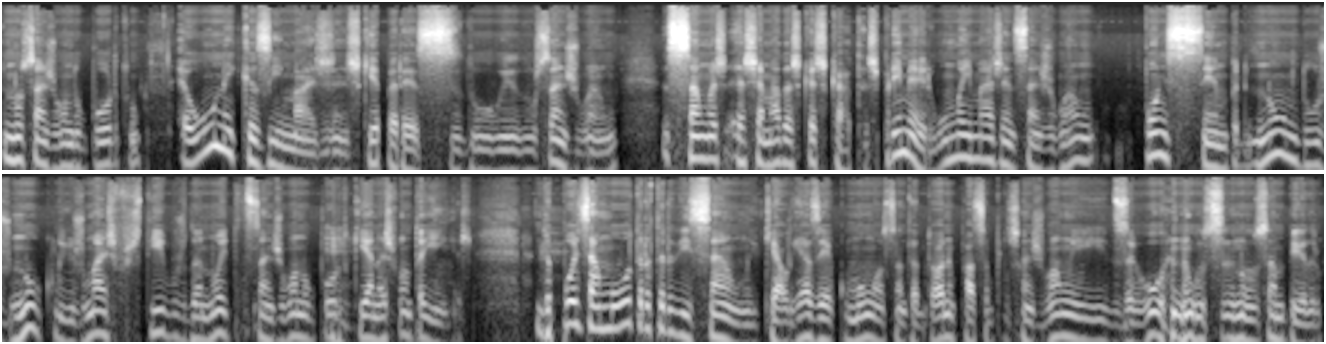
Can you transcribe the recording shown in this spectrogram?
No São João do Porto, as únicas imagens que aparecem do, do São João são as, as chamadas cascatas. Primeiro, uma imagem de São João põe-se sempre num dos núcleos mais festivos da noite de São João no Porto, que é nas Fontainhas. Depois há uma outra tradição, que aliás é comum ao Santo António, passa pelo São João e desagua no, no São Pedro,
